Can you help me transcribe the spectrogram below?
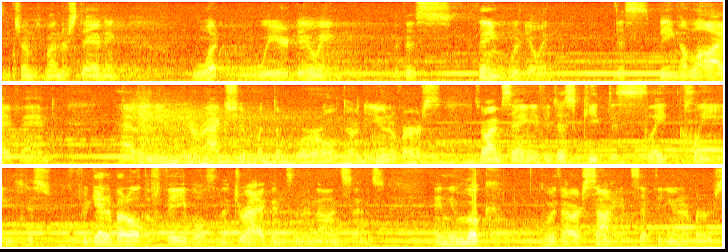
in terms of understanding what we're doing with this thing we're doing, this being alive and having an interaction with the world or the universe. So I'm saying if you just keep this slate clean, just forget about all the fables and the dragons and the nonsense, and you look with our science at the universe,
